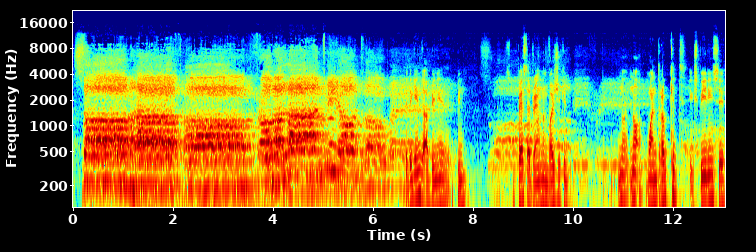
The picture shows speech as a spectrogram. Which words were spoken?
Some have come from a land beyond the way. But the games that I've been in have been the best adrenaline buzz you could, not, not one drug could experience the,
